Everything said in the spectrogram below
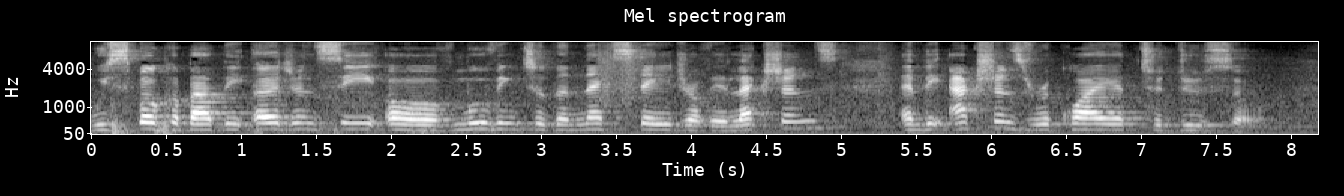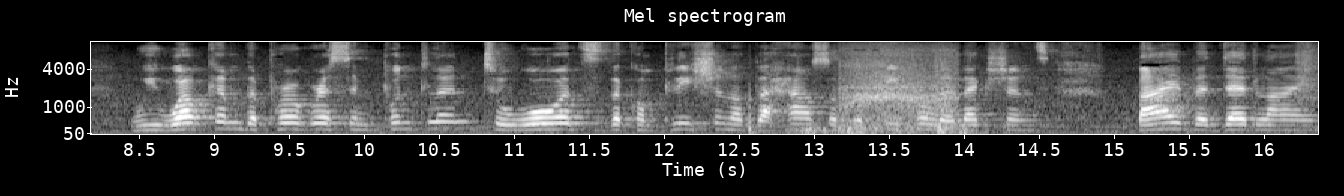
We spoke about the urgency of moving to the next stage of elections and the actions required to do so. We welcome the progress in Puntland towards the completion of the House of the People elections by the deadline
